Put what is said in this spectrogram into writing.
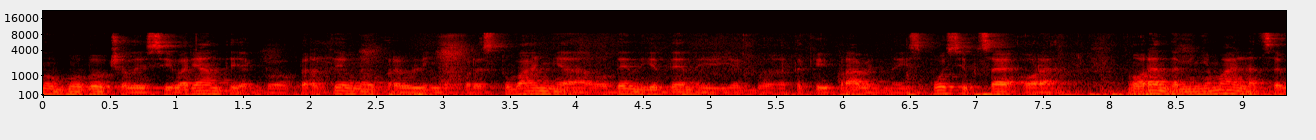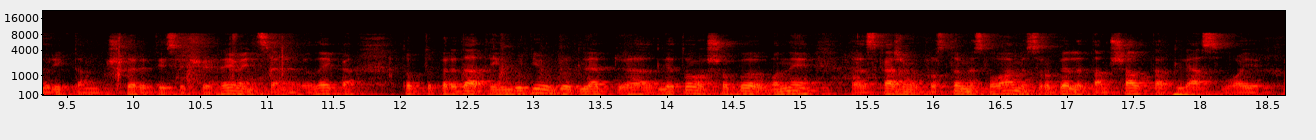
Ну, ми вивчили всі варіанти, якби оперативне управління, користування. Один єдиний, якби такий правильний спосіб це оренда. Ну, оренда мінімальна, це в рік там 4 тисячі гривень, це невелика. Тобто передати їм будівлю для, для того, щоб вони, скажімо, простими словами, зробили там шелтер для своїх,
